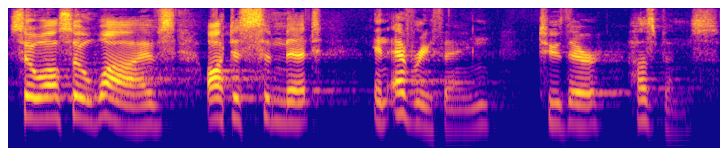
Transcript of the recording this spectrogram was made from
so also wives ought to submit in everything to their husbands.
